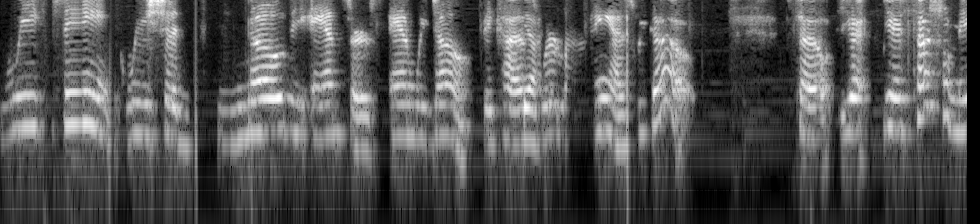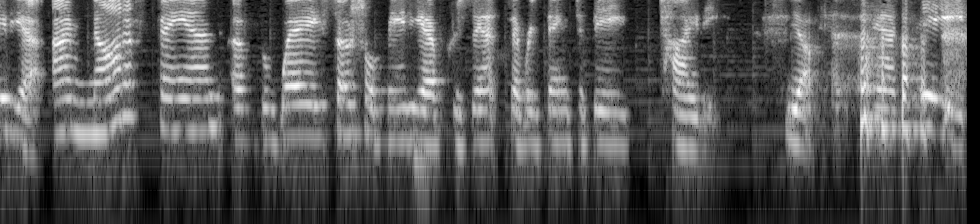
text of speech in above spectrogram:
we think we should know the answers, and we don't because yeah. we're learning as we go. So, you, you know, social media, I'm not a fan of the way social media presents everything to be tidy. Yeah. and neat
